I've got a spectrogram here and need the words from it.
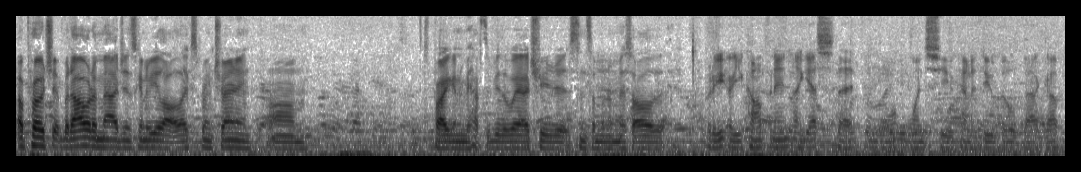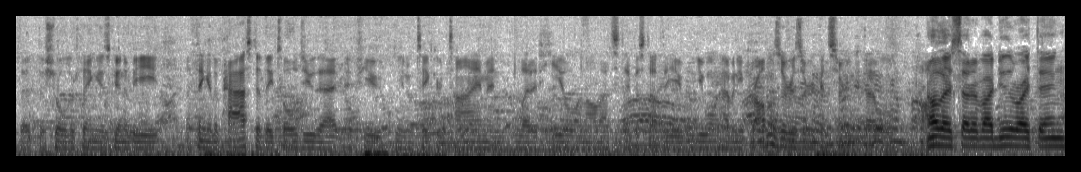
approach it. But I would imagine it's gonna be a lot like spring training. Um, it's probably gonna have to be the way I treated it since I'm gonna miss all of it. But are you, are you confident, I guess, that once you kind of do build back up, that the shoulder thing is going to be a thing of the past? Have they told you that if you you know take your time and let it heal and all that type of stuff, that you, you won't have any problems, or is there a concern that that will? pop No, they said if I do the right thing,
